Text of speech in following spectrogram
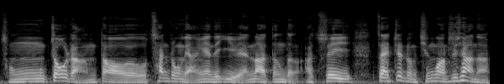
从州长到参众两院的议员呐等等啊，所以在这种情况之下呢。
